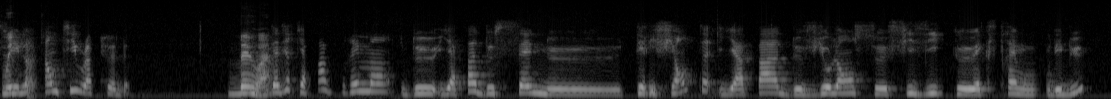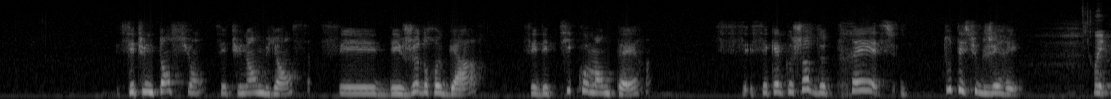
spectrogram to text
Oui. c'est l'anti-Ratched. Ben ouais. C'est-à-dire qu'il n'y a pas vraiment de, il n'y a pas de scène euh, terrifiante, il n'y a pas de violence physique euh, extrême au, au début. C'est une tension, c'est une ambiance, c'est des jeux de regard, c'est des petits commentaires. C'est quelque chose de très... Tout est suggéré. Oui.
